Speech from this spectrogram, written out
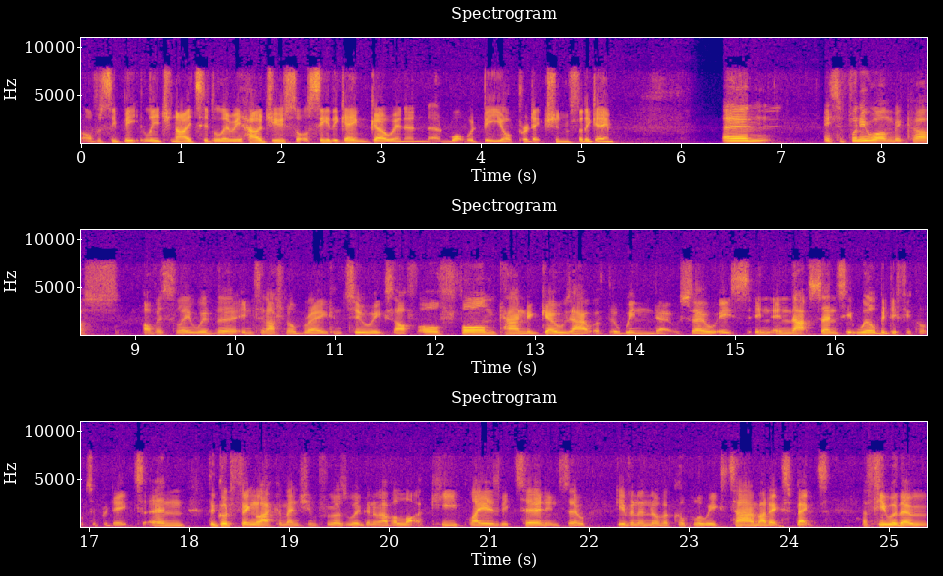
obviously beat Leeds United, Louis? How do you sort of see the game going, and, and what would be your prediction for the game? Um, it's a funny one because obviously with the international break and two weeks off, all form kind of goes out of the window. So it's in in that sense, it will be difficult to predict. And the good thing, like I mentioned, for us, we're going to have a lot of key players returning. So given another couple of weeks' time, I'd expect a few of those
